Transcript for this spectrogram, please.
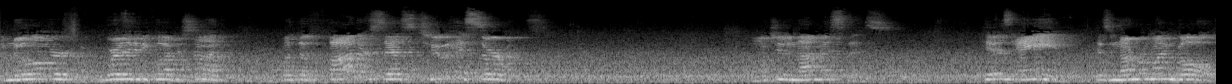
I'm no longer worthy to be called your son. But the father says to his servants, I want you to not miss this. His aim, his number one goal,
